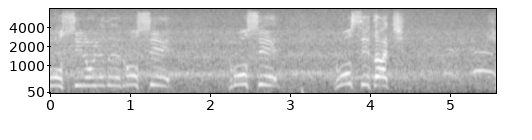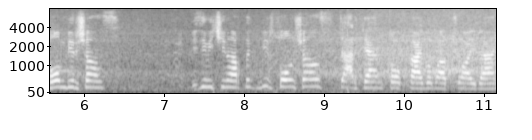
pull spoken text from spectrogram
Rossi ile oynadı. Rossi. Rossi. Rossi taç. Son bir şans. Bizim için artık bir son şans derken top kaybı Batshuayi'den.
